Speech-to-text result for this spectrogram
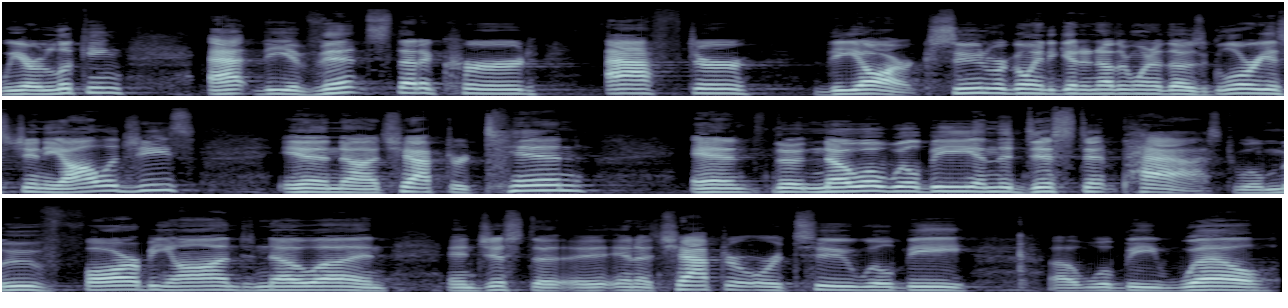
we are looking at the events that occurred after the ark. Soon we're going to get another one of those glorious genealogies in uh, chapter 10 and the Noah will be in the distant past. We'll move far beyond Noah, and, and just a, in a chapter or two, we'll be, uh, we'll be well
